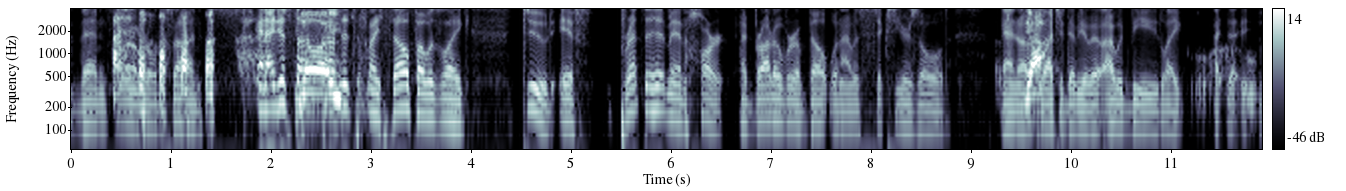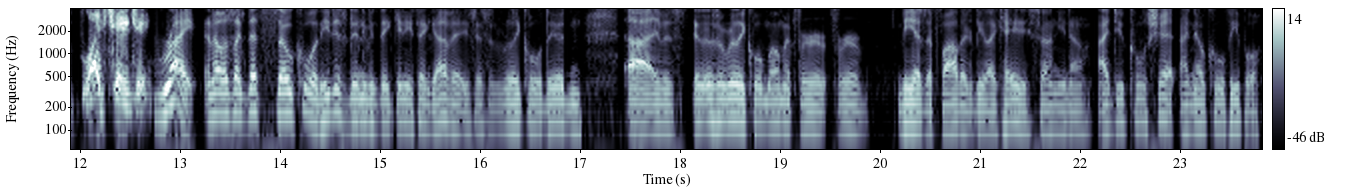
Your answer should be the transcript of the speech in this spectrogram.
then four year old son, and I just thought about it to myself. I was like, dude, if Bret the Hitman Hart had brought over a belt when I was six years old. And I was Yeah. watching WWE. I would be like, Life changing. Right. And I was like, that's so cool. And he just didn't even think anything of it. He's just a really cool dude. And uh, it was it was a really cool moment for for me as a father to be like, hey, son, you know, I do cool shit. I know cool people.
